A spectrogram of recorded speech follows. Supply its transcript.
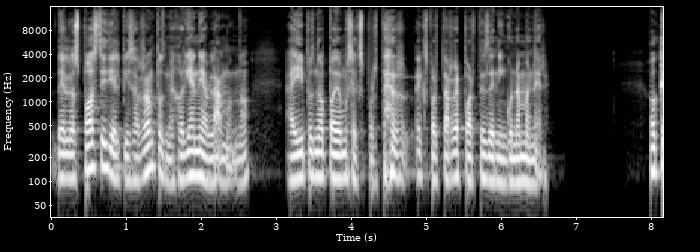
De los post-it y el pizarrón, pues mejor ya ni hablamos, ¿no? Ahí pues no podemos exportar, exportar reportes de ninguna manera. Ok,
